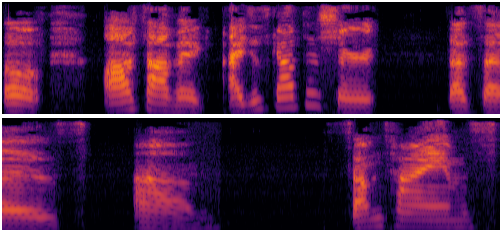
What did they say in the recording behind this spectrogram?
oh, off topic. I just got this shirt that says, um, sometimes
